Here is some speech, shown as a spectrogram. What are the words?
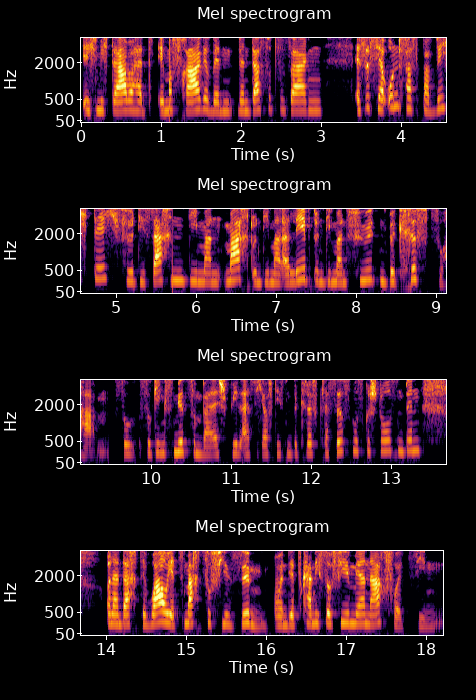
ich mich da aber halt immer frage, wenn, wenn das sozusagen es ist ja unfassbar wichtig für die Sachen, die man macht und die man erlebt und die man fühlt, einen Begriff zu haben. So, so ging es mir zum Beispiel, als ich auf diesen Begriff Klassismus gestoßen bin und dann dachte, wow, jetzt macht so viel Sinn und jetzt kann ich so viel mehr nachvollziehen.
